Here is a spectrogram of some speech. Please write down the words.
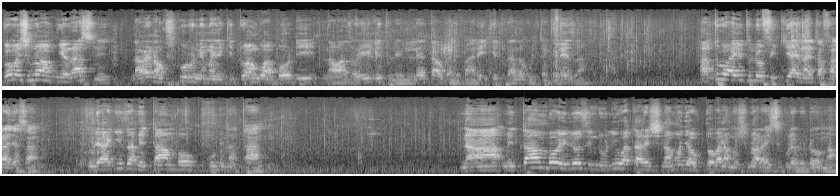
kwa Mheshimiwa mgeni rasmi, na wewe nakushukuru, ni mwenyekiti wangu wa bodi, na wazo hili tulilileta ukalibariki, tukaanza kulitekeleza. Hatua hii tuliofikia inaleta faraja sana. Tuliagiza mitambo kumi na tano na mitambo iliyozinduliwa tarehe 21 Oktoba na Mheshimiwa Rais kule Dodoma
